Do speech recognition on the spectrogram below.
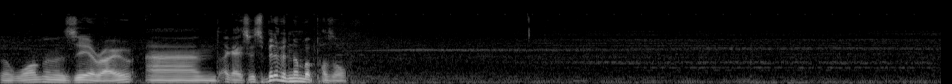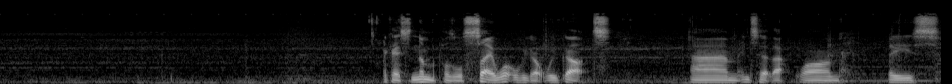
The one and a zero. And, okay, so it's a bit of a number puzzle. Okay, so number puzzles. So what have we got? We've got um, insert that one, please.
